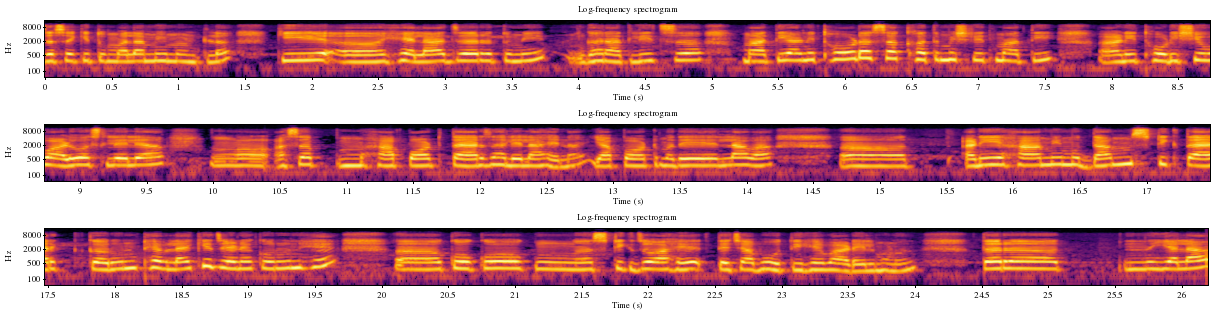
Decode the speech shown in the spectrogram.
जसं की तुम्हाला मी म्हटलं की ह्याला जर तुम्ही घरातलीच माती आणि थोडंसं खत मिश्रित माती आणि थोडीशी वाळू असलेल्या असं हा पॉट तयार झालेला आहे ना या पॉटमध्ये लावा. आणि हा मी मुद्दाम स्टिक तयार करून ठेवला आहे की जेणेकरून हे कोको स्टिक जो आहे त्याच्या भोवती हे वाढेल म्हणून. तर याला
